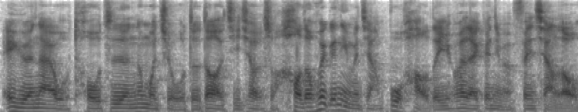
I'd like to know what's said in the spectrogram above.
哎，原来我投资了那么久，我得到的绩效是什么？好的会跟你们讲，不好的也会来跟你们分享喽。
